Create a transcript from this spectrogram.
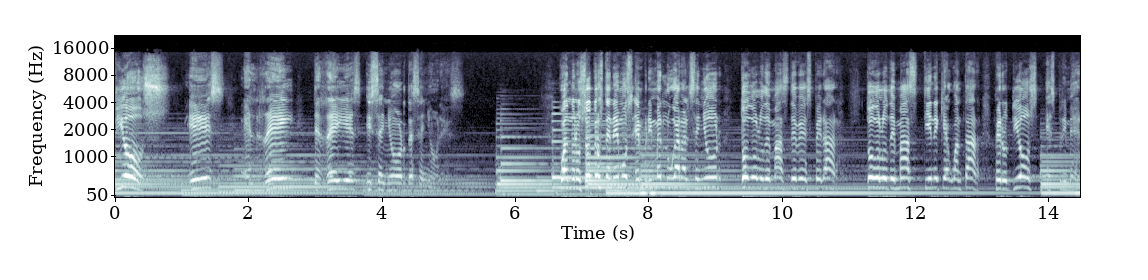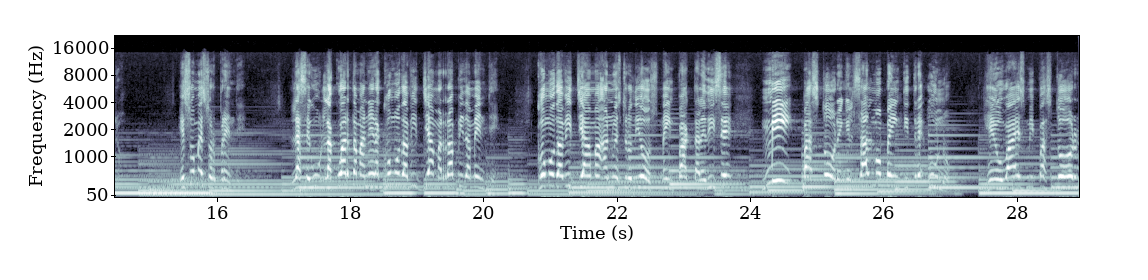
Dios es el rey de reyes y Señor de señores. Cuando nosotros tenemos en primer lugar al Señor, todo lo demás debe esperar, todo lo demás tiene que aguantar, pero Dios es primero. Eso me sorprende. La, cuarta manera, como David llama rápidamente, como David llama a nuestro Dios, me impacta. Le dice, mi pastor en el Salmo 23.1. Jehová es mi pastor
